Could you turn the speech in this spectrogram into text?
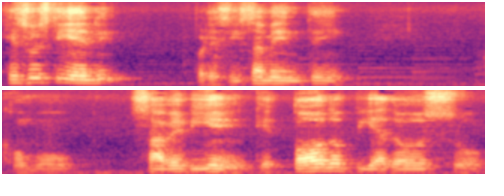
Jesús tiene, precisamente, como sabe bien que todo piadoso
